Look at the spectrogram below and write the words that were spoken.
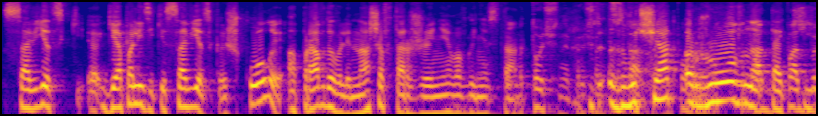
советские, э, геополитики советской школы оправдывали наше вторжение в Афганистан. Точно, Звучат цитата, ровно под, такие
